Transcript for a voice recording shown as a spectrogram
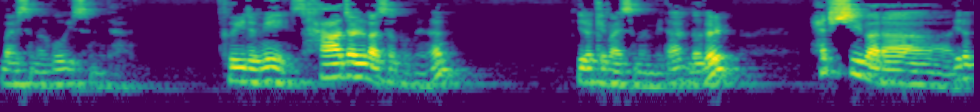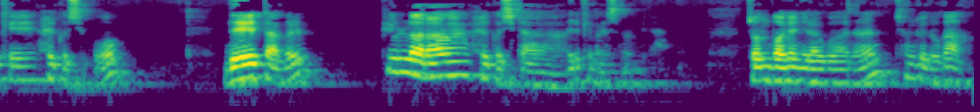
말씀하고 있습니다. 그 이름이 4절 가서 보면은 이렇게 말씀합니다. 너를 헵시바라 이렇게 할 것이고 내 땅을 뷸라라 할 것이다. 이렇게 말씀합니다. 존 버년이라고 하는 청교도가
